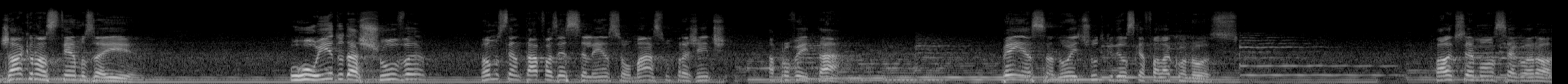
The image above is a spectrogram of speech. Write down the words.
Já que nós temos aí o ruído da chuva, vamos tentar fazer silêncio ao máximo para a gente aproveitar bem essa noite, tudo que Deus quer falar conosco. Fala com o seu irmão assim agora, ó.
